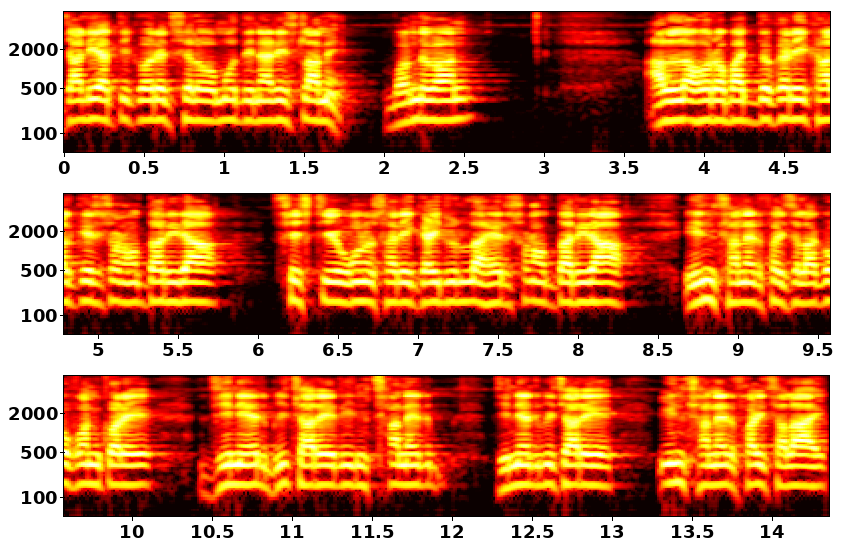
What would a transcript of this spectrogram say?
জালিয়াতি করেছিল মদিনার ইসলামে। বন্ধুগণ, আল্লাহর বাধ্যকারী খালকের সনদদারীরা সৃষ্টি অনুসারী গাইদুল্লাহের সনদদারীরা ইনসানের ফয়সলা গোপন করে জিনের বিচারের ইনসানের, জিনের বিচারে ইনসানের ফয়সালায়,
